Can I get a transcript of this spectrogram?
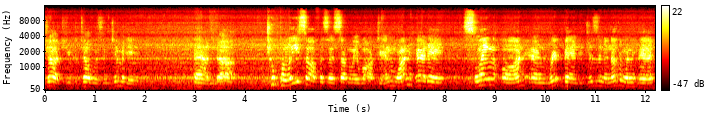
judge, you could tell, was intimidated. And uh, two police officers suddenly walked in. One had a sling on and rib bandages, and another one had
